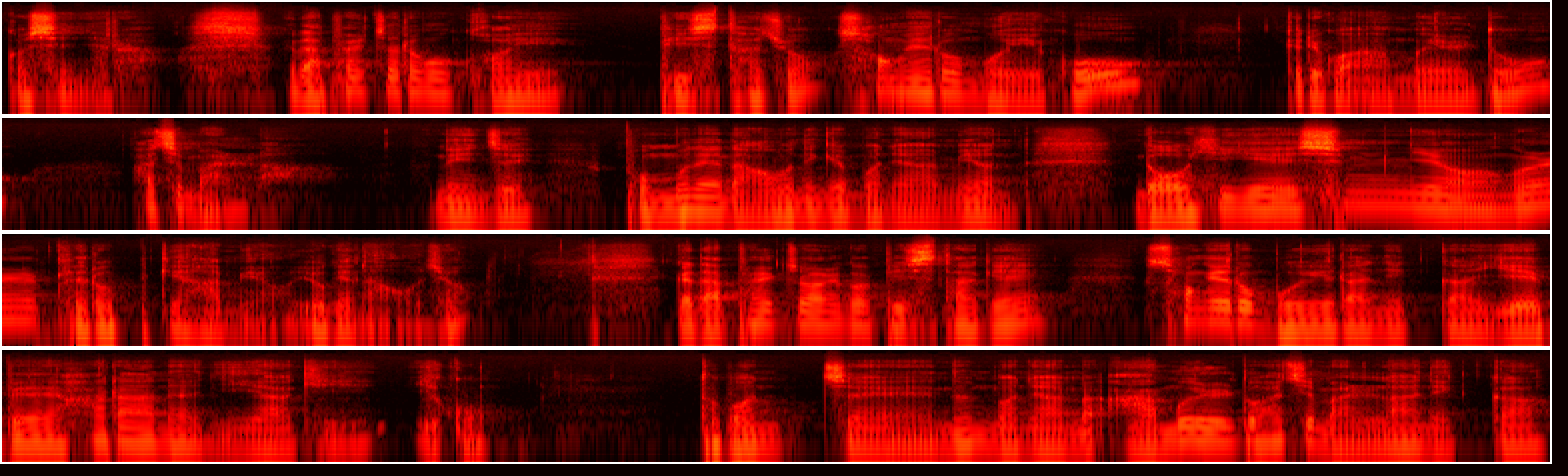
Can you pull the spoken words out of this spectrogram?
것이니라. 나팔절하고 거의 비슷하죠. 성회로 모이고 그리고 아무 일도 하지 말라. 근데 이제 본문에 나오는 게 뭐냐면 너희의 심령을 괴롭게 하며 요게 나오죠. 그러니까 나팔절과 비슷하게 성회로 모이라니까 예배하라는 이야기이고 두 번째는 뭐냐면 아무 일도 하지 말라니까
